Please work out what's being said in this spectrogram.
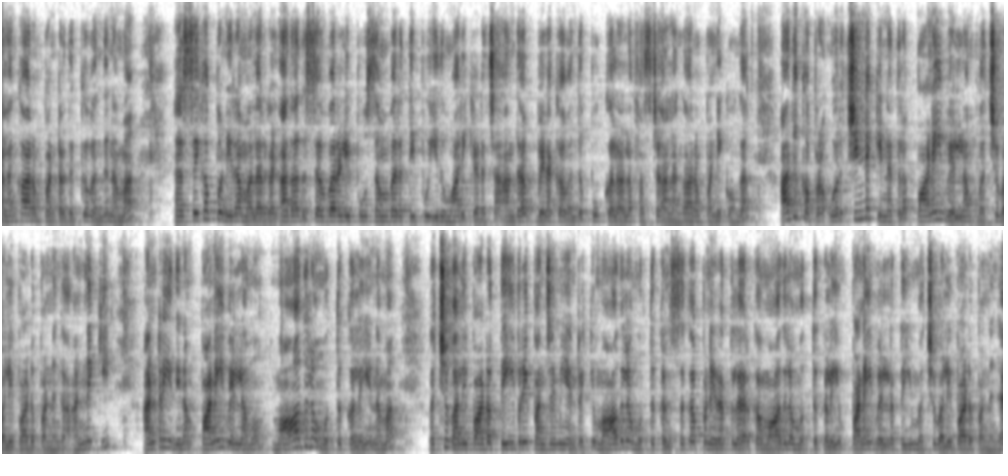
அலங்காரம் பண்ணுறதுக்கு வந்து நம்ம சிகப்பு நிற மலர்கள் அதாவது செவ்வரளி பூ செம்பருத்தி பூ இது மாதிரி கிடைச்சா அந்த விளக்கை வந்து பூக்களால் ஃபஸ்ட்டு அலங்காரம் பண்ணிக்கோங்க. அதுக்கப்புறம் ஒரு சின்ன கிண்ணத்தில் பனை வெள்ளம் வச்சு வழிபாடு பண்ணுங்க. அன்னைக்கு அன்றைய தினம் பனை வெள்ளமும் மாதுள முத்துக்களையும் நம்ம வச்சு வழிபாடும். தேய்பிரை பஞ்சமி அன்றைக்கு மாதுள முத்துக்கள் சிகப்பு நிறத்தில் இருக்க மாதுள முத்துக்களையும் பனை வெள்ளத்தையும் வச்சு வழிபாடு பண்ணுங்க.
